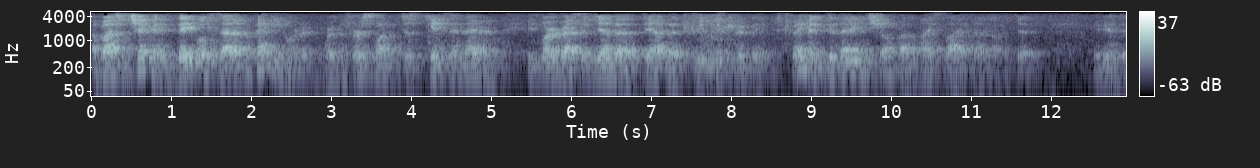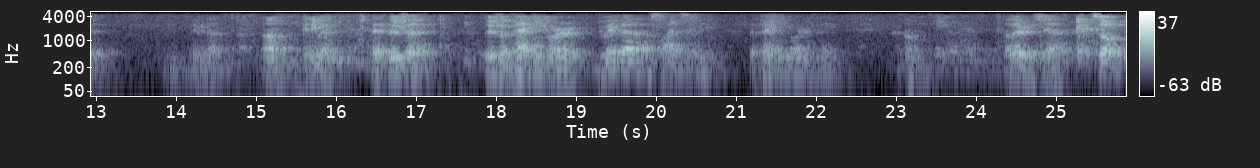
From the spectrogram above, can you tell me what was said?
a bunch of chickens, they will set up a pecking order where the first one just gets in there and he's more aggressive. Do you have the, do you have the tree picture thing? Did, I even, did that even show up on my slides? I don't know if it did. Maybe it did. Maybe not. Um, anyway, there's a there's a packing order. Do we have that on the slide, Cindy? The pecking order thing. Um, oh, there it is. Yeah. So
